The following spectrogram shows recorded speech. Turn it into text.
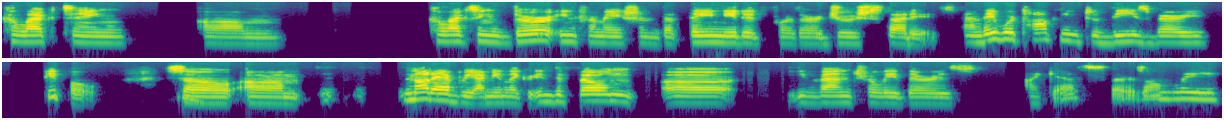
collecting um, collecting their information that they needed for their Jewish studies, and they were talking to these very people. So um, not every, I mean, like in the film, uh, eventually there is, I guess, there's only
